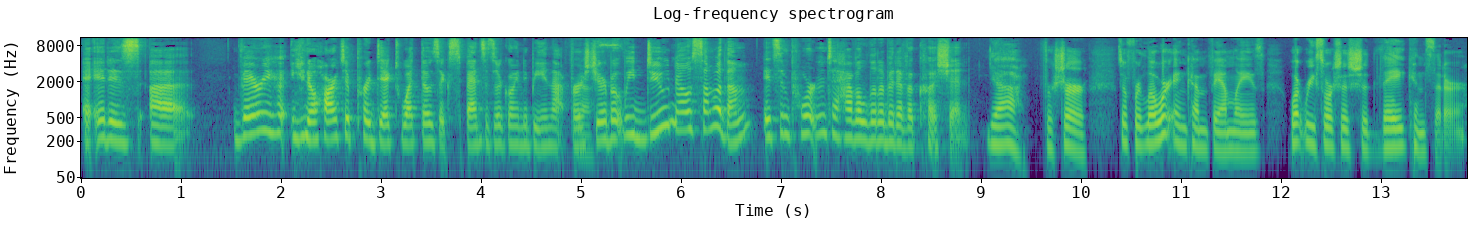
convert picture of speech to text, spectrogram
It is, uh, very you know hard to predict what those expenses are going to be in that first yes. year but we do know some of them it's important to have a little bit of a cushion yeah for sure. So for lower income families what resources should they consider?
